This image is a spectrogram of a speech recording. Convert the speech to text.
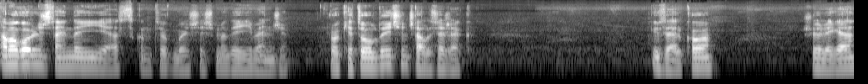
Ama Goblinstein de iyi ya. Sıkıntı yok bu eşleşmede iyi bence. Roket olduğu için çalışacak. Güzel ko. Şöyle gel.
